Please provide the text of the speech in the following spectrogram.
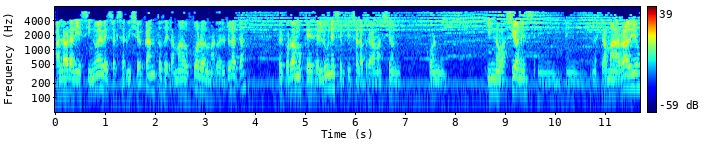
A la hora 19 es el servicio de cantos del amado coro de Mar del Plata. Recordamos que desde el lunes empieza la programación con innovaciones en nuestra amada radio.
